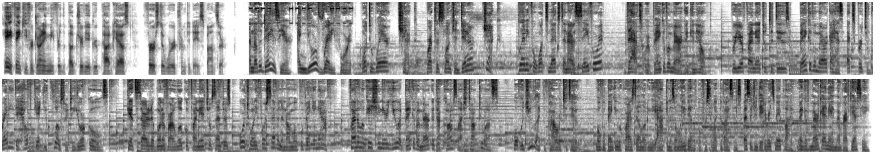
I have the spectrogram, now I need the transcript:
Hey, thank you for joining me for the Pub Trivia Group podcast. First, a word from today's sponsor. Another day is here, and you're ready for it. What to wear? Check. Breakfast, lunch, and dinner? Check. Planning for what's next and how to save for it? That's where Bank of America can help. For your financial to dos, Bank of America has experts ready to help get you closer to your goals. Get started at one of our local financial centers or 24-7 in our mobile banking app. Find a location near you at bankofamerica.com slash talk to us. What would you like the power to do? Mobile banking requires downloading the app and is only available for select devices. Message and data rates may apply. Bank of America and member FDIC.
